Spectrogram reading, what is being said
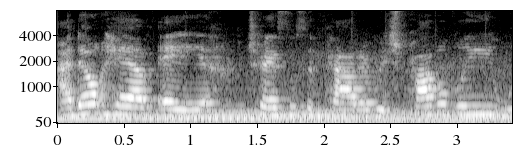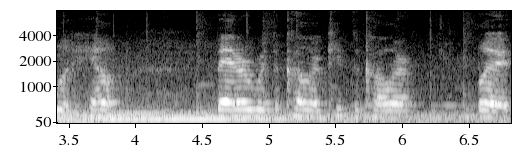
I don't have a translucent powder, which probably would help better with the color, keep the color, but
